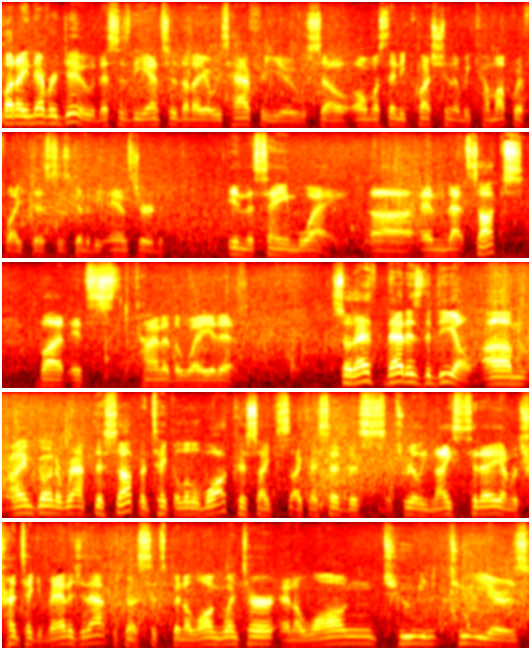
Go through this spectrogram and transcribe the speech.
but I never do. This is the answer that I always have for you. So almost any question that we come up with like this is going to be answered in the same way. Uh, and that sucks, but it's kind of the way it is. So that that is the deal. Um, I'm going to wrap this up and take a little walk because, like, like I said, this it's really nice today. I'm going to try to take advantage of that because it's been a long winter and a long two two years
